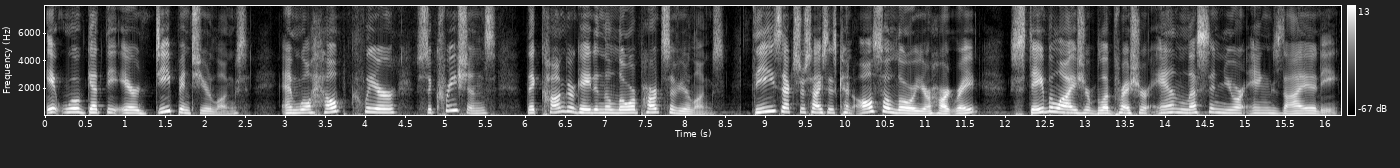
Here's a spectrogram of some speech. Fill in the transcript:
It will get the air deep into your lungs and will help clear secretions that congregate in the lower parts of your lungs. These exercises can also lower your heart rate, stabilize your blood pressure, and lessen your anxiety.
